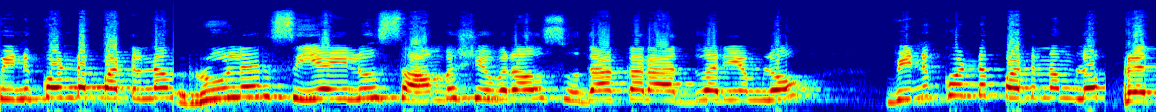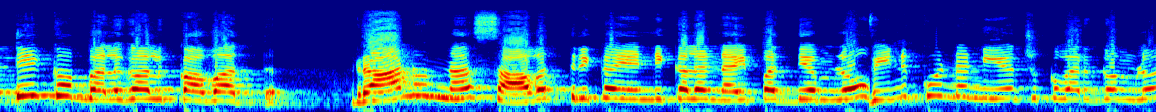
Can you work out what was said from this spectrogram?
వినుకొండ పట్టణం రూరల్ సిఐలు సాంబశివరావు సుధాకర్ ఆధ్వర్యంలో వినుకొండ పట్టణంలో ప్రత్యేక బలగాలు కవాత్. రానున్న సార్వత్రిక ఎన్నికల నేపథ్యంలో వినుకొండ నియోజకవర్గంలో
